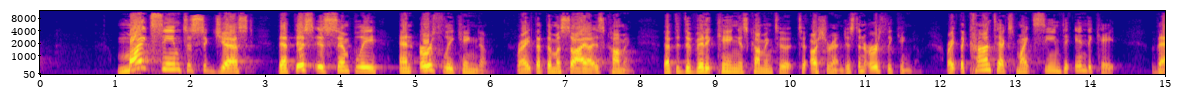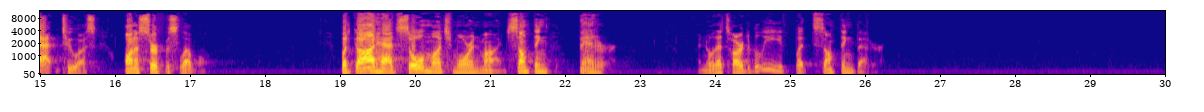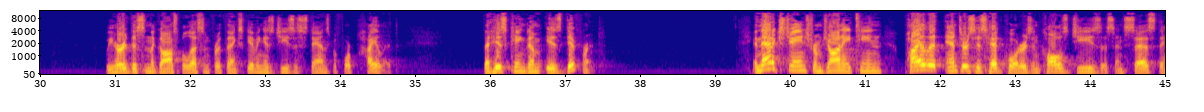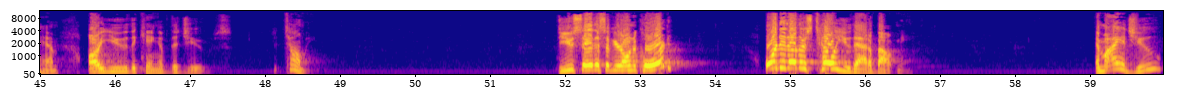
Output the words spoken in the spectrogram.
might seem to suggest that this is simply an earthly kingdom, right? That the Messiah is coming, that the Davidic king is coming to, to usher in, just an earthly kingdom, right? The context might seem to indicate that to us on a surface level. But God had so much more in mind, something better. I know that's hard to believe, but something better. We heard this in the gospel lesson for Thanksgiving as Jesus stands before Pilate, that his kingdom is different. In that exchange from John 18, Pilate enters his headquarters and calls Jesus and says to him, Are you the king of the Jews? Tell me, Do you say this of your own accord? Or did others tell you that about me? Am I a Jew?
